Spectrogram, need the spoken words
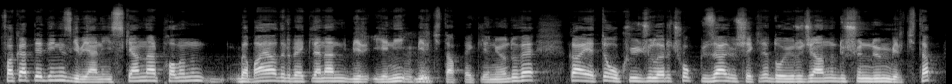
Fakat dediğiniz gibi yani İskender Pala'nın ba- bayağıdır beklenen bir yeni bir kitap bekleniyordu ve gayet de okuyucuları çok güzel bir şekilde doyuracağını düşündüğüm bir kitap.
